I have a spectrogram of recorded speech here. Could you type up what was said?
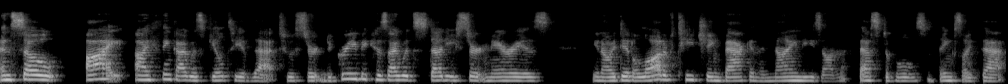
and so i i think i was guilty of that to a certain degree because i would study certain areas you know i did a lot of teaching back in the 90s on the festivals and things like that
